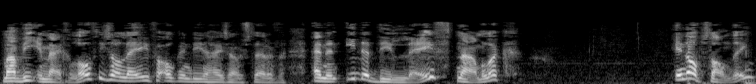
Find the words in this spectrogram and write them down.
Maar wie in mij gelooft, die zal leven, ook indien hij zou sterven. En een ieder die leeft, namelijk in de opstanding,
